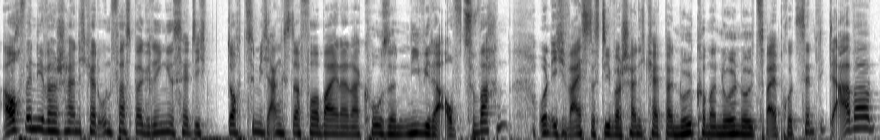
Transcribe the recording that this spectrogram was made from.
auch wenn die Wahrscheinlichkeit unfassbar gering ist, hätte ich doch ziemlich Angst davor, bei einer Narkose nie wieder aufzuwachen. Und ich weiß, dass die Wahrscheinlichkeit bei 0,002% liegt, aber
